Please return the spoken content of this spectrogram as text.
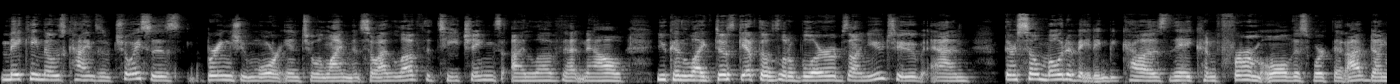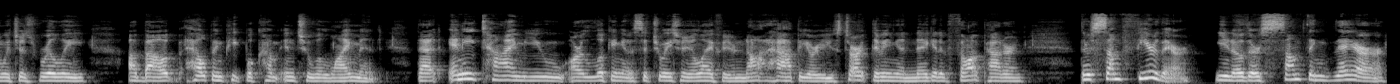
making those kinds of choices brings you more into alignment. So I love the teachings. I love that now you can like just get those little blurbs on YouTube and they're so motivating because they confirm all this work that I've done, which is really about helping people come into alignment. That anytime you are looking at a situation in your life and you're not happy or you start doing a negative thought pattern, there's some fear there. You know, there's something there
